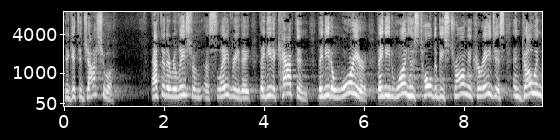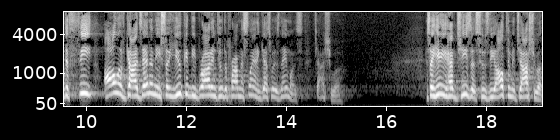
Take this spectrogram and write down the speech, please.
you get to Joshua. After they're released from uh, slavery, they, they need a captain. They need a warrior. They need one who's told to be strong and courageous and go and defeat all of God's enemies so you could be brought into the promised land. And guess what his name was? Joshua. So here you have Jesus, who's the ultimate Joshua,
